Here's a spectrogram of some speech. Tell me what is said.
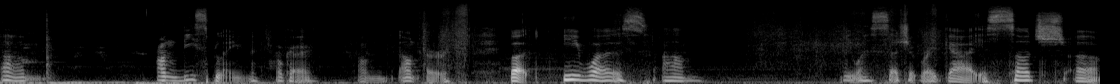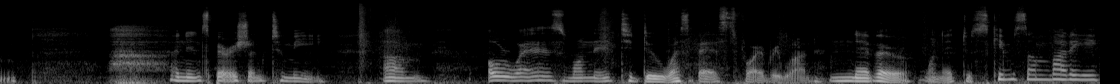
um, on this plane, okay, on, on Earth. But he was. Um, he was such a great guy, such um, an inspiration to me. Um, always wanted to do what's best for everyone. Never wanted to skim somebody.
